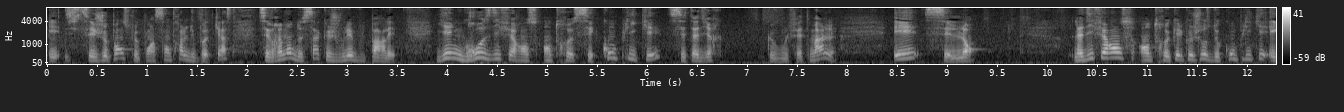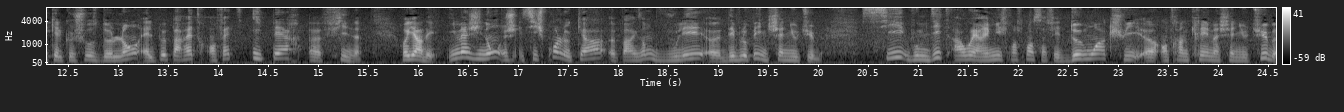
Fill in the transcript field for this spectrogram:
et c'est je pense le point central du podcast, c'est vraiment de ça que je voulais vous parler. Il y a une grosse différence entre c'est compliqué, c'est-à-dire que vous le faites mal, et c'est lent. La différence entre quelque chose de compliqué et quelque chose de lent, elle peut paraître en fait hyper euh, fine. Regardez, imaginons, si je prends le cas, euh, par exemple, vous voulez euh, développer une chaîne YouTube. Si vous me dites, ah ouais Rémi, franchement, ça fait deux mois que je suis en train de créer ma chaîne YouTube,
